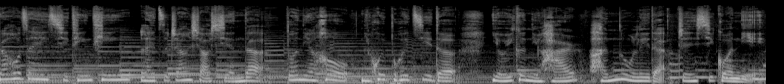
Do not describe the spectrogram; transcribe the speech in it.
然后再一起听听来自张小娴的《多年后你会不会记得有一个女孩很努力的珍惜过你》。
